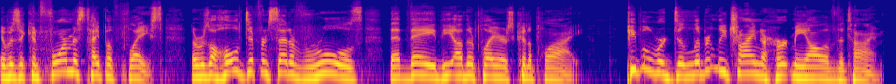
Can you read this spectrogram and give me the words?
It was a conformist type of place. There was a whole different set of rules that they, the other players, could apply. People were deliberately trying to hurt me all of the time.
